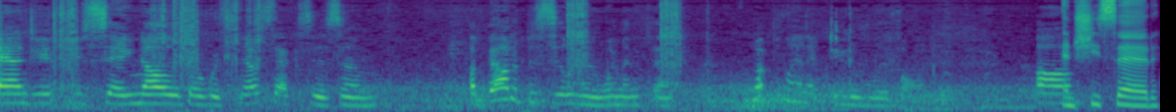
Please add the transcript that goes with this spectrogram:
And if you say, no, there was no sexism, about a bazillion women think, what planet do you live on? Um, and she said,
